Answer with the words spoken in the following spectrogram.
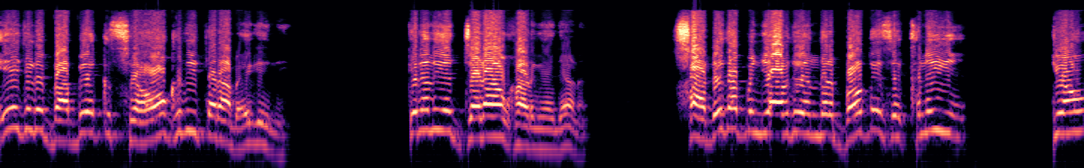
ਇਹ ਜਿਹੜੇ ਬਾਬੇ ਇੱਕ ਸਿਉਂਖ ਦੀ ਤਰ੍ਹਾਂ ਬਹਿ ਗਏ ਨੇ, ਕਿ ਇਹਨਾਂ ਦੀਆਂ ਜੜਾਂ ਉਖਾੜੀਆਂ ਜਾਣ। ਸਾਡੇ ਤਾਂ ਪੰਜਾਬ ਦੇ ਅੰਦਰ ਬਹੁਤੇ ਸਿੱਖ ਨਹੀਂ ਹੈ। ਕਿਉਂ?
